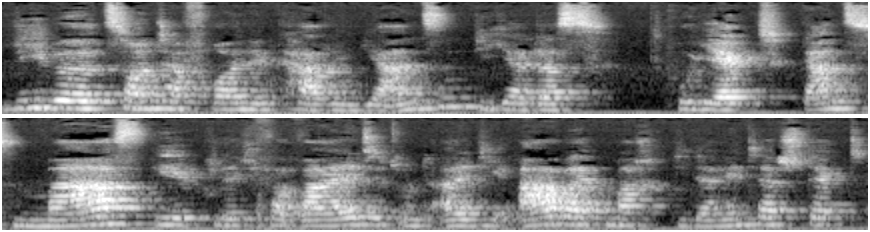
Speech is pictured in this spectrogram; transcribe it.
liebe Zonta-Freundin Karin Jansen, die ja das Projekt ganz maßgeblich verwaltet und all die Arbeit macht, die dahinter steckt.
